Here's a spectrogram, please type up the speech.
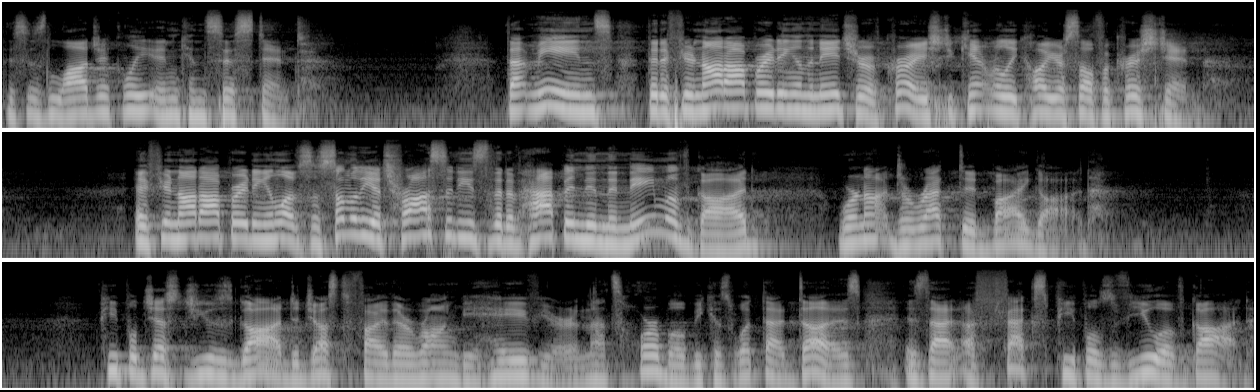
This is logically inconsistent. That means that if you're not operating in the nature of Christ, you can't really call yourself a Christian. If you're not operating in love. So, some of the atrocities that have happened in the name of God were not directed by God. People just use God to justify their wrong behavior, and that's horrible because what that does is that affects people's view of God.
